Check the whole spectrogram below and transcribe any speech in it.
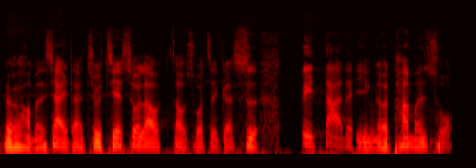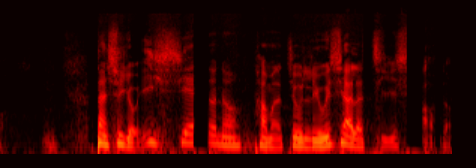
然后他们下一代就接受了，早说这个是最大的银额，他们所，但是有一些的呢，他们就留下了极少的。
